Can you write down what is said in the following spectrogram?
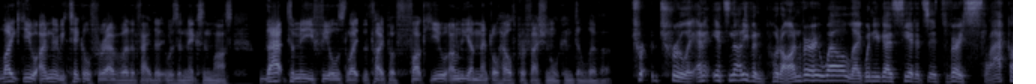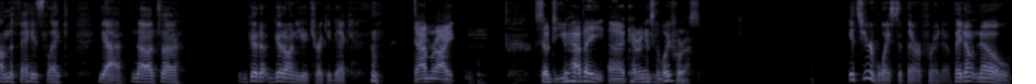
like you, I'm going to be tickled forever by the fact that it was a Nixon mask. That to me feels like the type of fuck you only a mental health professional can deliver. Tr- truly, and it's not even put on very well. Like when you guys see it, it's it's very slack on the face. Like, yeah, no, it's a uh, good good on you, Tricky Dick. Damn right. So, do you have a uh, carrying into the void for us? It's your voice that they're afraid of. They don't know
